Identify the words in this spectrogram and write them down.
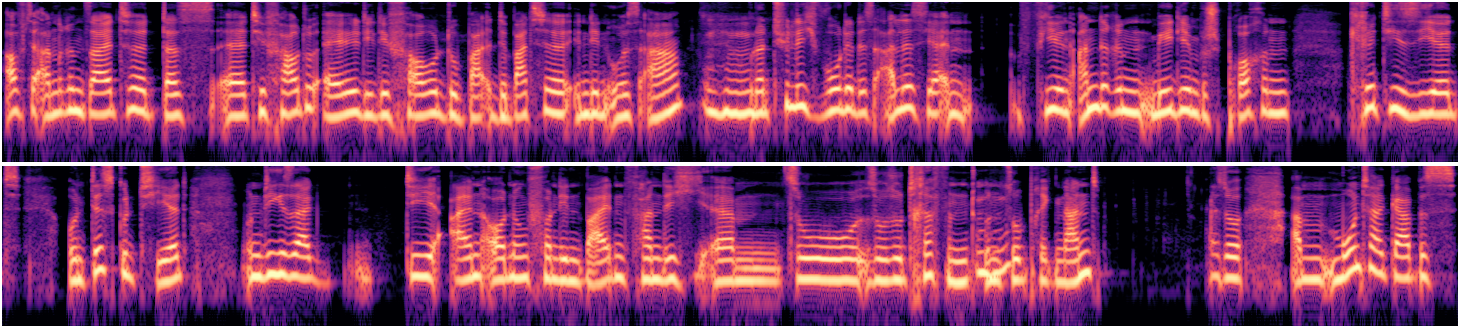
auf der anderen Seite das äh, TV-Duell, die TV-Debatte in den USA. Und natürlich wurde das alles ja in vielen anderen Medien besprochen, kritisiert und diskutiert. Und wie gesagt, die Einordnung von den beiden fand ich ähm, so, so, so treffend und so prägnant. Also am Montag gab es,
